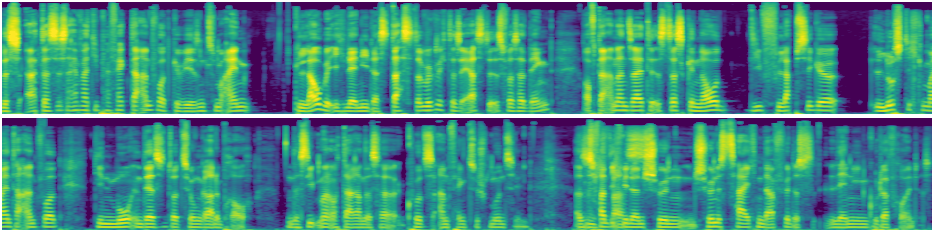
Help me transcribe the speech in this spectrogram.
das, ah, das ist einfach die perfekte Antwort gewesen. Zum einen glaube ich, Lenny, dass das da wirklich das Erste ist, was er denkt. Auf der anderen Seite ist das genau die flapsige, lustig gemeinte Antwort, die Mo in der Situation gerade braucht. Und das sieht man auch daran, dass er kurz anfängt zu schmunzeln. Also das fand ich wieder ein, schön, ein schönes Zeichen dafür, dass Lenny ein guter Freund ist.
